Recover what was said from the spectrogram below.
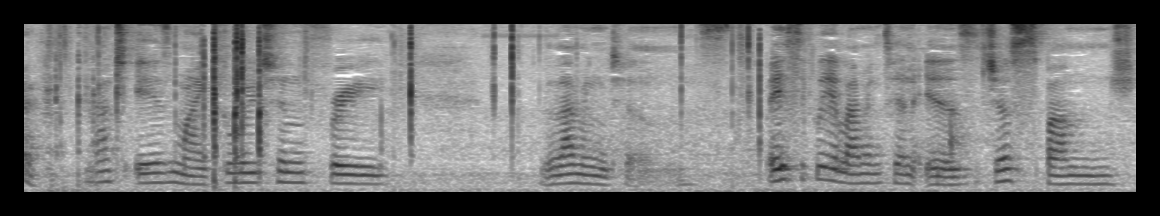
So, That is my gluten-free lamingtons. Basically, a lamington is just sponge,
